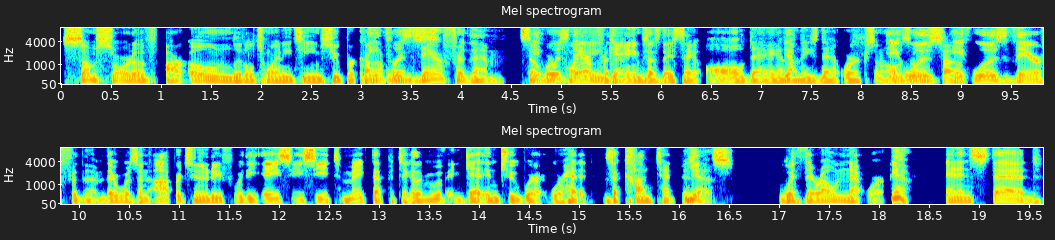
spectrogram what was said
some sort of our own little 20 team super It conference? was there for them. So It we're was there playing for them. games, as they say, all day Yep. on these networks and all it this was stuff. it was there for them. There was an opportunity for the ACC to make that particular move and get into where we're headed, the content business, with their own network. Yeah. and instead,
